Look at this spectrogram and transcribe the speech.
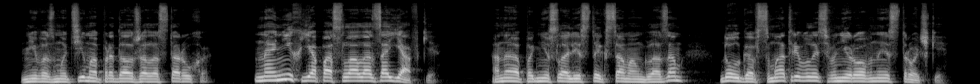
— невозмутимо продолжала старуха, — «на них я послала заявки». Она поднесла листы к самым глазам, долго всматривалась в неровные строчки —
